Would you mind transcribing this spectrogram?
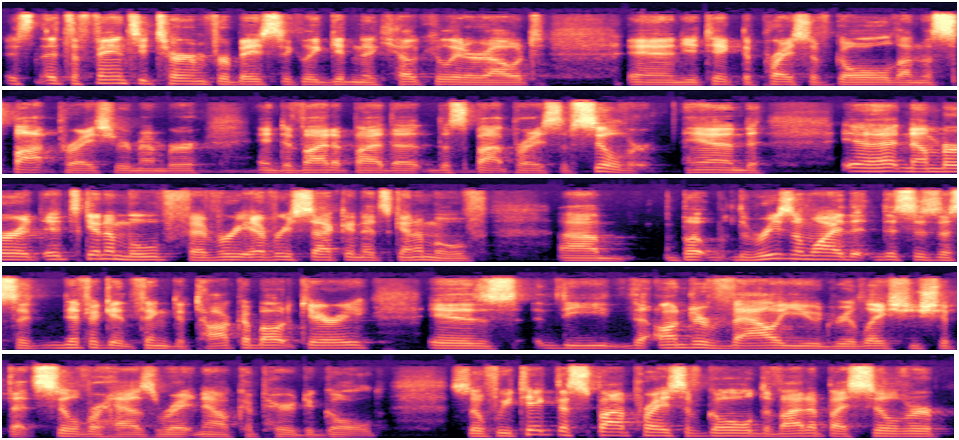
it's it's a fancy term for basically getting a calculator out and you take the price of gold on the spot price you remember and divide it by the the spot price of silver and yeah, that number it, it's going to move every every second it's going to move um, but the reason why that this is a significant thing to talk about, Kerry, is the the undervalued relationship that silver has right now compared to gold. So if we take the spot price of gold divided by silver,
